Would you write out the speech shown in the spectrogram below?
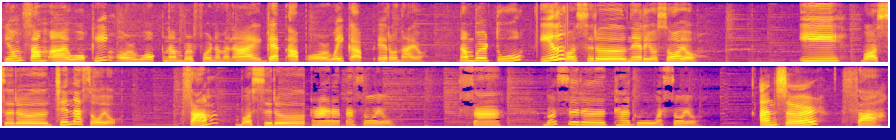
Yung some ay walking or walk. Number 4 naman ay get up or wake up, eronayo. Number 2, il bosru neryosoyo. I bosru chenasoyo. Sam 버스를 지났어요. 3. 버스를 갈아탔어요. 4. 버스를 타고 왔어요. Answer, sa.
